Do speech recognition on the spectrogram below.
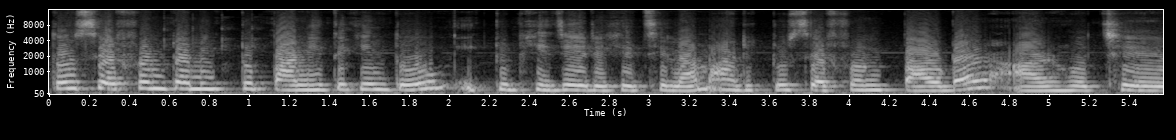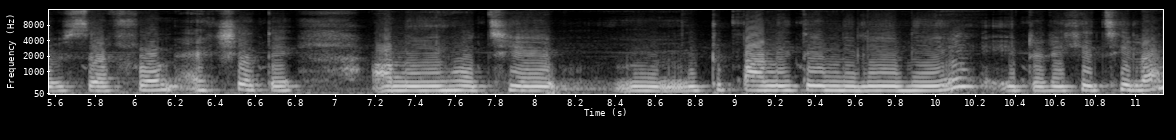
তো স্যাফরনটা আমি একটু পানিতে কিন্তু একটু ভিজিয়ে রেখেছিলাম, আর একটু স্যাফরন পাউডার আর হচ্ছে স্যাফরন একসাথে আমি হচ্ছে একটু পানিতে মিলিয়ে নিয়ে এটা রেখেছিলাম।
